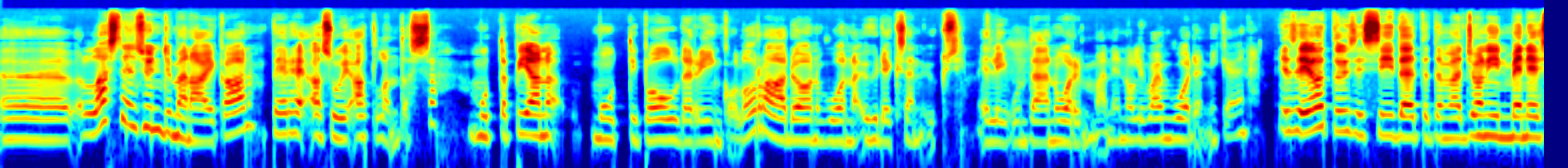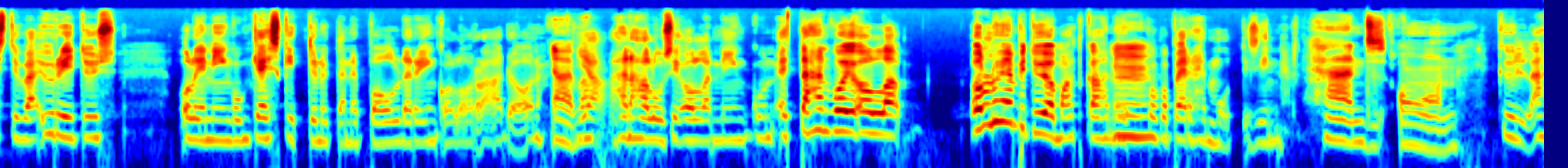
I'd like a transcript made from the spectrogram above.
Öö, lasten syntymän aikaan perhe asui Atlantassa, mutta pian muutti Boulderiin Coloradoon vuonna 1991, eli kun tämä nuorimmainen oli vain vuoden ikäinen. Ja se johtui siis siitä, että tämä Johnin menestyvä yritys oli niin kuin keskittynyt tänne Boulderiin Coloradoon. Aivan. Ja hän halusi olla niin kuin, että hän voi olla, on lyhyempi työmatka, niin Mm. koko perhe muutti sinne. Hands on. Kyllä.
